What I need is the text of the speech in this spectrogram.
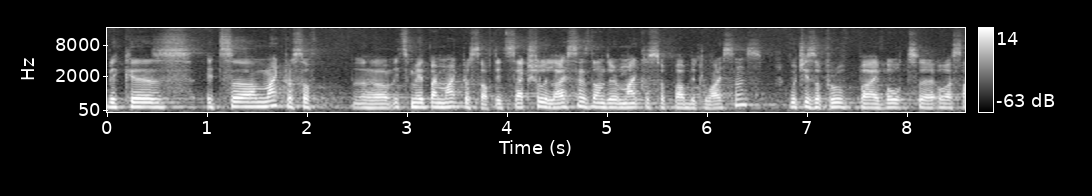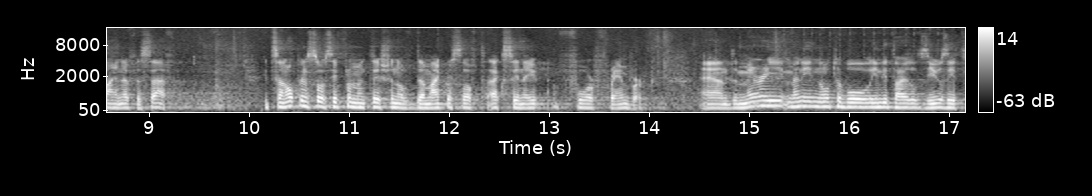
because it's a Microsoft, uh, it's made by Microsoft. It's actually licensed under Microsoft Public License, which is approved by both uh, OSI and FSF. It's an open source implementation of the Microsoft XNA4 framework. And many, many notable indie titles use it,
